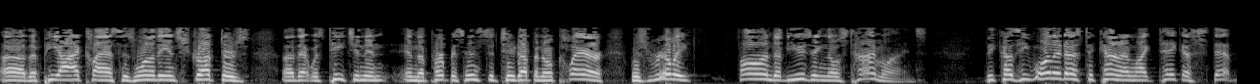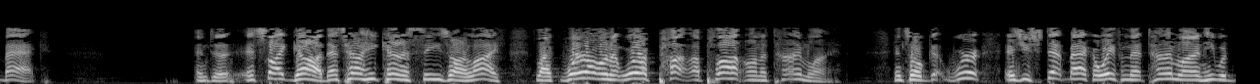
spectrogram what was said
uh, the PI classes, one of the instructors uh, that was teaching in, in the Purpose Institute up in Eau Claire was really fond of using those timelines because he wanted us to kind of like take a step back and to, it's like God. That's how He kind of sees our life. Like we're on a, we're a, a plot on a timeline. And so we're, as you step back away from that timeline, he would,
